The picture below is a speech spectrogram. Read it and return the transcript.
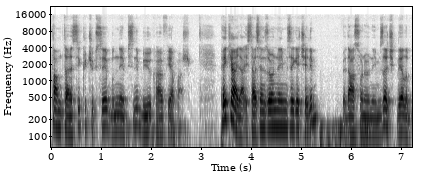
Tam tersi küçükse bunun hepsini büyük harf yapar. Pekala isterseniz örneğimize geçelim ve daha sonra örneğimizi açıklayalım.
